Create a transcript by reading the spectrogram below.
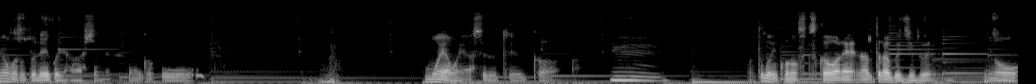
昨日もちょっと玲子に話したんだけど、なんかこう、もやもやするというか、うん。特にこの2日はね、なんとなく自分の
